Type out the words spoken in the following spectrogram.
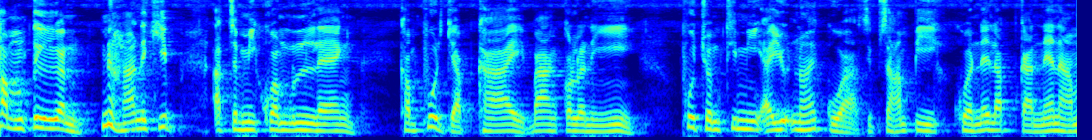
คำเตือน เนื้อหาในคลิปอาจจะมีความรุนแรงคำพูดหยาบคายบางกรณี ผู้ชมที่มีอายุน้อยกว่า 13 ปีควรได้รับการแนะนำ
